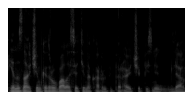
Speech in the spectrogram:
Я не знаю, чим керувалася Тіна Кароль, відбираючи пісню для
